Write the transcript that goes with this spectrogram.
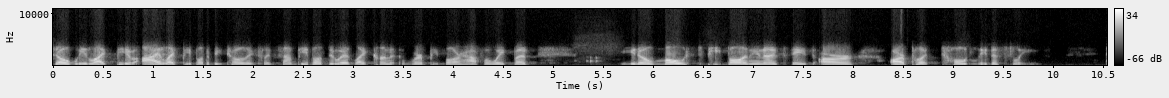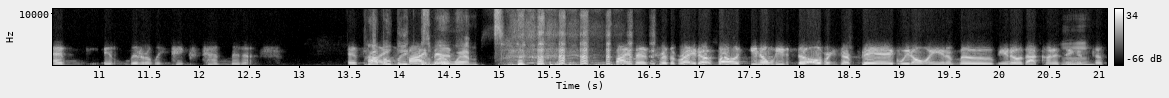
So we like people. I like people to be totally asleep. Some people do it like kind of where people are half awake, but you know, most people in the United States are are put totally to sleep, and it literally takes ten minutes. It's probably because like we're wimps. five minutes for the right. Well, you know, we the ovaries are big. We don't want you to move. You know that kind of thing. Mm. It's just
